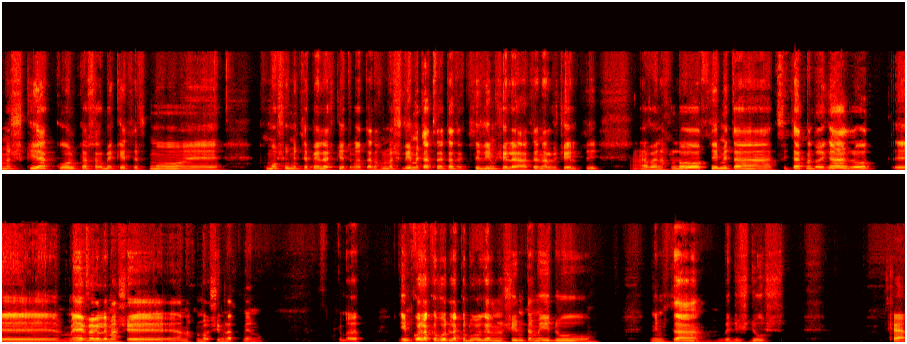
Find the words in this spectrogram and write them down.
משקיע כל כך הרבה כסף כמו, אה, כמו שהוא מצפה להשקיע, זאת אומרת, אנחנו משווים את התקציבים של ארסנל וצ'לסי, mm. אבל אנחנו לא עושים את הקפיצת מדרגה הזאת אה, מעבר למה שאנחנו מרשים לעצמנו. זאת אומרת, עם כל הכבוד לכדורגל הנשים, תמיד הוא נמצא בדשדוש. כן.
